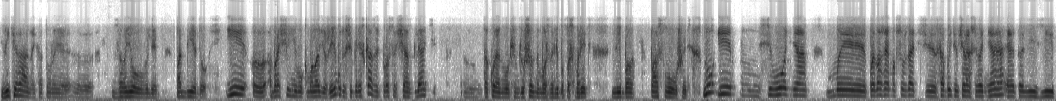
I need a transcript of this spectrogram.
Ветераны, которые э, завоевывали победу, и э, обращение его к молодежи. Я не буду все пересказывать, просто сейчас гляньте. Такое оно, в общем, душевно можно либо посмотреть, либо послушать. Ну и сегодня мы продолжаем обсуждать э, события вчерашнего дня. Это визит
